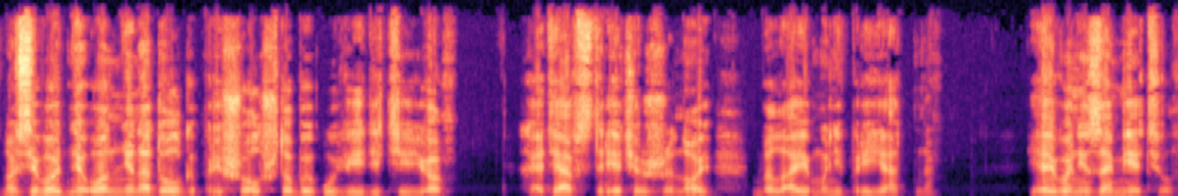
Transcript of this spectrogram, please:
Но сегодня он ненадолго пришел, чтобы увидеть ее, хотя встреча с женой была ему неприятна. Я его не заметил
